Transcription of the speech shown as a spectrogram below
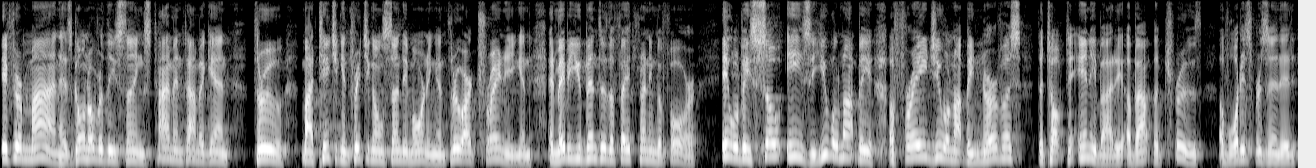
if your mind has gone over these things time and time again through my teaching and preaching on Sunday morning and through our training, and, and maybe you've been through the faith training before, it will be so easy. You will not be afraid, you will not be nervous to talk to anybody about the truth of what is presented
